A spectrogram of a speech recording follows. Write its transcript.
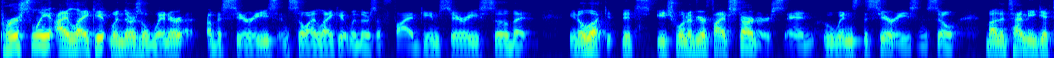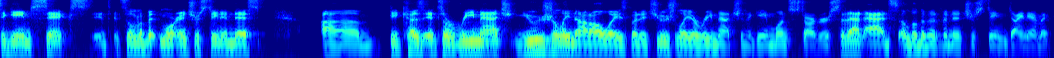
personally, I like it when there's a winner of a series, and so I like it when there's a five game series, so that you know, look, it's each one of your five starters and who wins the series, and so by the time you get to game six, it, it's a little bit more interesting in this um, because it's a rematch. Usually, not always, but it's usually a rematch of the game one starters, so that adds a little bit of an interesting dynamic.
